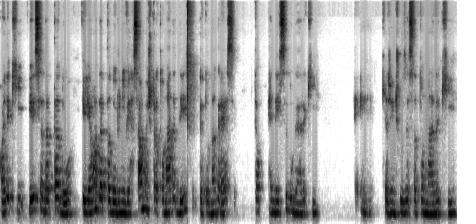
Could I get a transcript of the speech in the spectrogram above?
olha aqui, esse adaptador, ele é um adaptador universal, mas para tomada desse, eu estou na Grécia, então é nesse lugar aqui é, que a gente usa essa tomada aqui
